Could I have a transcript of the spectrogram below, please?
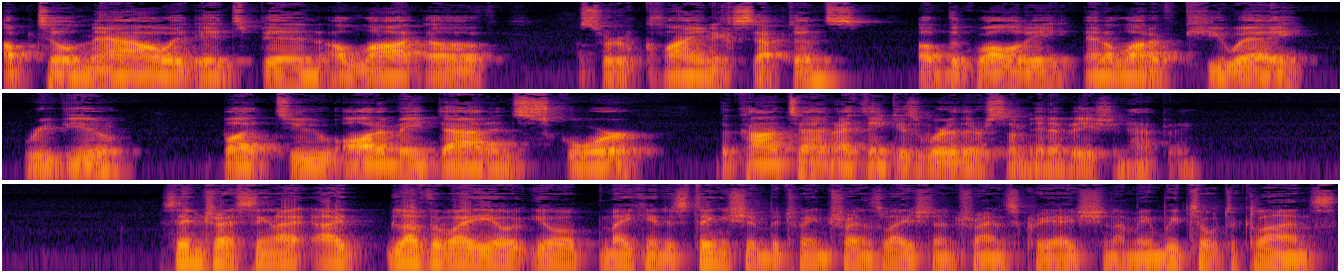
Up till now, it, it's been a lot of sort of client acceptance of the quality and a lot of QA review. But to automate that and score the content, I think is where there's some innovation happening. It's interesting. I, I, love the way you're, you're making a distinction between translation and transcreation. I mean, we talk to clients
